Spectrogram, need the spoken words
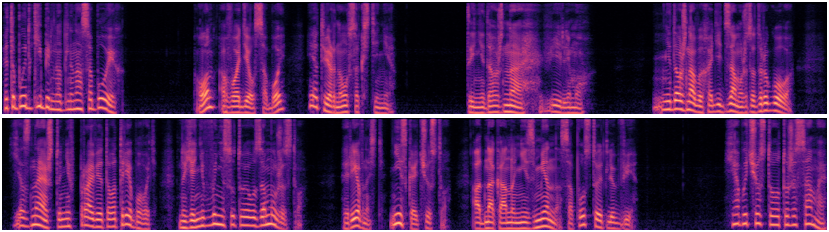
Это будет гибельно для нас обоих!» Он овладел собой и отвернулся к стене. «Ты не должна, Вильяму, не должна выходить замуж за другого. Я знаю, что не вправе этого требовать, но я не вынесу твоего замужества. Ревность — низкое чувство, однако оно неизменно сопутствует любви. Я бы чувствовал то же самое,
